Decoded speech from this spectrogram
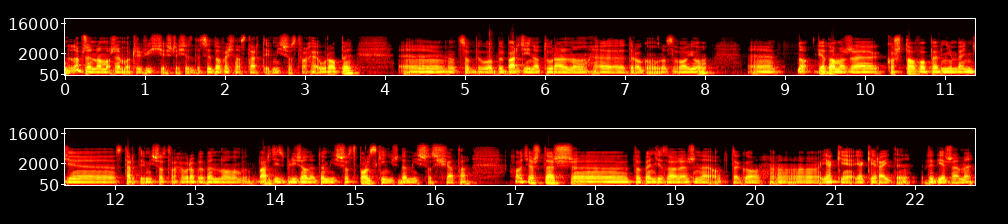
No dobrze, no możemy oczywiście jeszcze się zdecydować na starty w Mistrzostwach Europy, e, co byłoby bardziej naturalną e, drogą rozwoju. E, no wiadomo, że kosztowo pewnie będzie starty w Mistrzostwach Europy będą bardziej zbliżone do Mistrzostw Polski niż do Mistrzostw Świata, chociaż też to będzie zależne od tego, jakie, jakie rajdy wybierzemy,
